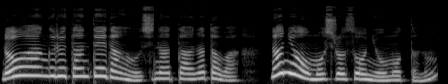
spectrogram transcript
ローアングル探偵団を失ったあなたは何を面白そうに思ったの？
